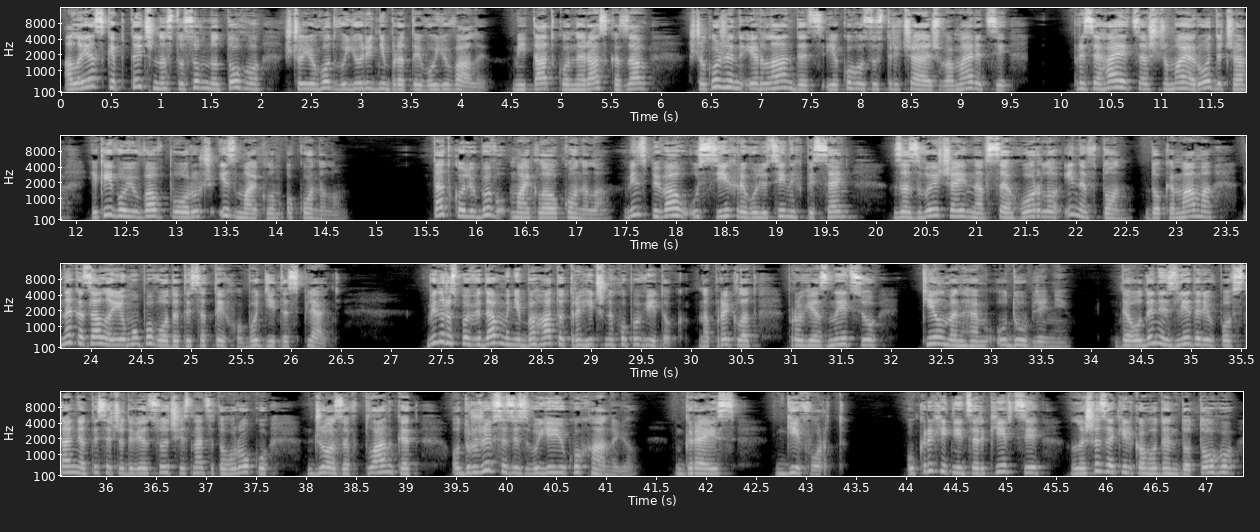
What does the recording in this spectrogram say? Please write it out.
Але я скептична стосовно того, що його двоюрідні брати воювали. Мій татко не раз казав, що кожен ірландець, якого зустрічаєш в Америці, присягається, що має родича, який воював поруч із Майклом О'Коннеллом. Татко любив Майкла О'Коннелла. Він співав усіх революційних пісень, зазвичай на все горло і не в тон, доки мама не казала йому поводитися тихо, бо діти сплять. Він розповідав мені багато трагічних оповідок, наприклад, про в'язницю Кілменгем у Дубліні, де один із лідерів повстання 1916 року Джозеф Планкет одружився зі своєю коханою Грейс Гіфорд у крихітній церківці лише за кілька годин до того,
